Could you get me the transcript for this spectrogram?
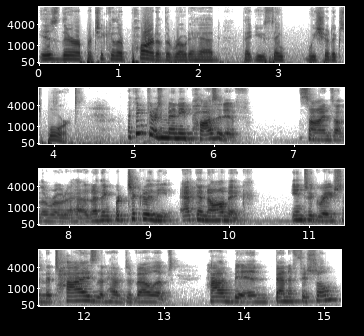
Is there a particular part of the road ahead that you think we should explore? I think there's many positive signs on the road ahead. And I think particularly the economic integration, the ties that have developed have been beneficial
